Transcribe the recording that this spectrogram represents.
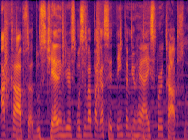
a cápsula dos challengers, você vai pagar 70 mil reais por cápsula.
